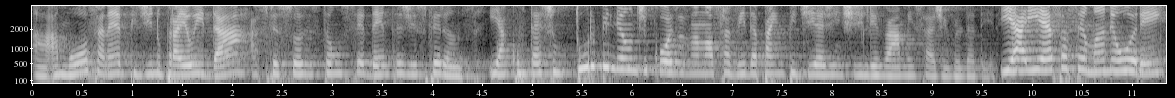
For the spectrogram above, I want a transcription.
a, moça, né, pedindo para eu ir dar, as pessoas estão sedentas de esperança. E acontece um turbilhão de coisas na nossa vida para impedir a gente de levar a mensagem verdadeira. E aí, essa semana eu orei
